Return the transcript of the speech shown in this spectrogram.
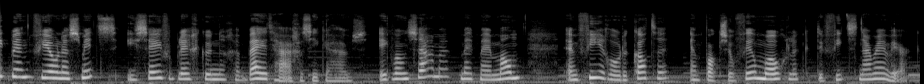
Ik ben Fiona Smits, IC-verpleegkundige bij het Hagen ziekenhuis. Ik woon samen met mijn man en vier rode katten en pak zoveel mogelijk de fiets naar mijn werk.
